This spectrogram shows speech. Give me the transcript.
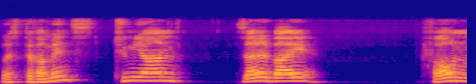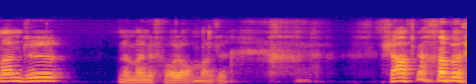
was Pfefferminz, Thymian, Salbei, Frauenmantel, na meine Frau hat auch einen Mantel. Schafgarbe,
